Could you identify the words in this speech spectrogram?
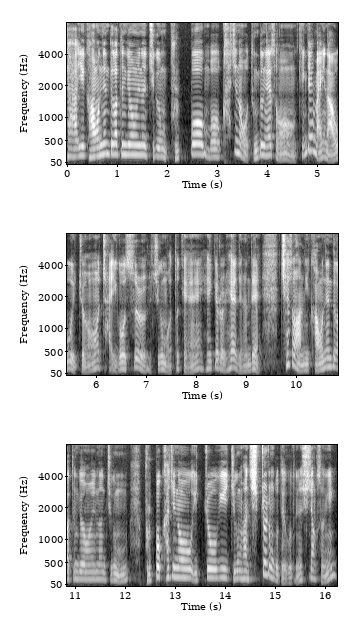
자, 이 강원랜드 같은 경우에는 지금 불법 뭐 카지노 등등 해서 굉장히 많이 나오고 있죠. 자, 이것을 지금 어떻게 해결을 해야 되는데 최소한 이 강원랜드 같은 경우에는 지금 불법 카지노 이쪽이 지금 한 10조 정도 되거든요. 시장성이.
